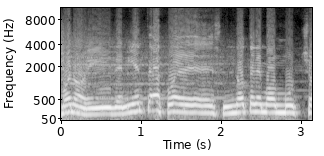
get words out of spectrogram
Bueno, y de mientras, pues no tenemos mucho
